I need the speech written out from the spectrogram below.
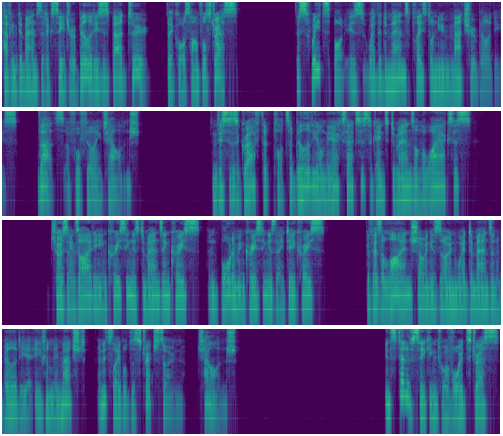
Having demands that exceed your abilities is bad too. They cause harmful stress. The sweet spot is where the demands placed on you match your abilities. That's a fulfilling challenge. And this is a graph that plots ability on the x axis against demands on the y axis. It shows anxiety increasing as demands increase and boredom increasing as they decrease. But there's a line showing a zone where demands and ability are evenly matched, and it's labeled the stretch zone, challenge. Instead of seeking to avoid stress,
